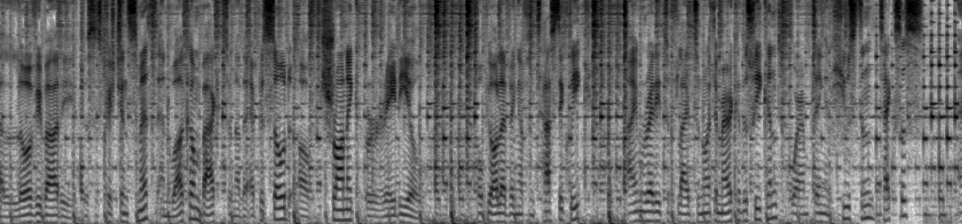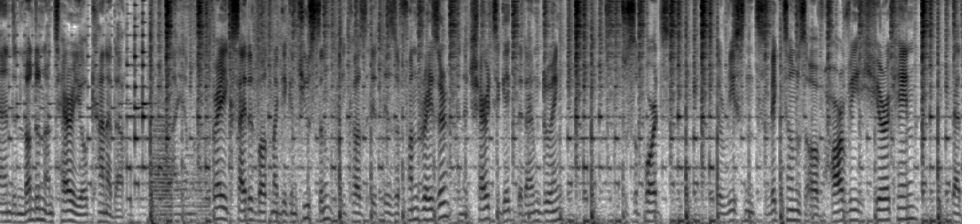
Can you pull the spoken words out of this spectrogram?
Hello, everybody. This is Christian Smith, and welcome back to another episode of Tronic Radio. Hope you're all having a fantastic week. I'm ready to fly to North America this weekend, where I'm playing in Houston, Texas, and in London, Ontario, Canada. I am very excited about my gig in Houston because it is a fundraiser and a charity gig that I'm doing to support the recent victims of Harvey hurricane that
